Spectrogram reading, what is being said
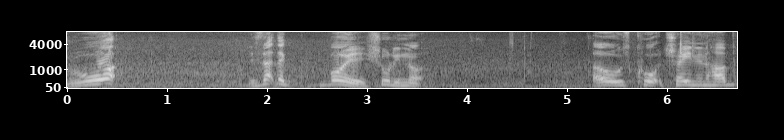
What? Is that the boy? Surely not. Earls Court Training Hub.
